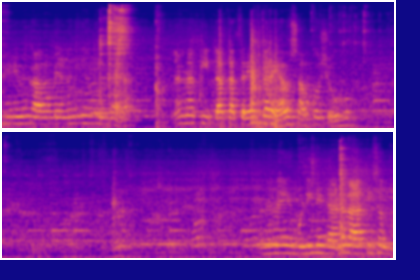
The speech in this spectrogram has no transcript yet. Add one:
ਫਿਰ ਇਹ ਕਾਲਾ ਮਿਲਣਗੀਆਂ, ਕੀ ਫਾਇਦਾ? ਇਹਨਾਂ ਕੀਤਾ, ਕਤਰਿਆ ਧਰਿਆ ਉਹ ਸਭ ਕੁਝ ਉਹ। ਇਹਨਾਂ ਨੇ ਬੁੱਢੀ ਨੇ ਡੰਡ ਲਾਤੀ ਸਬਜ਼ੀ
